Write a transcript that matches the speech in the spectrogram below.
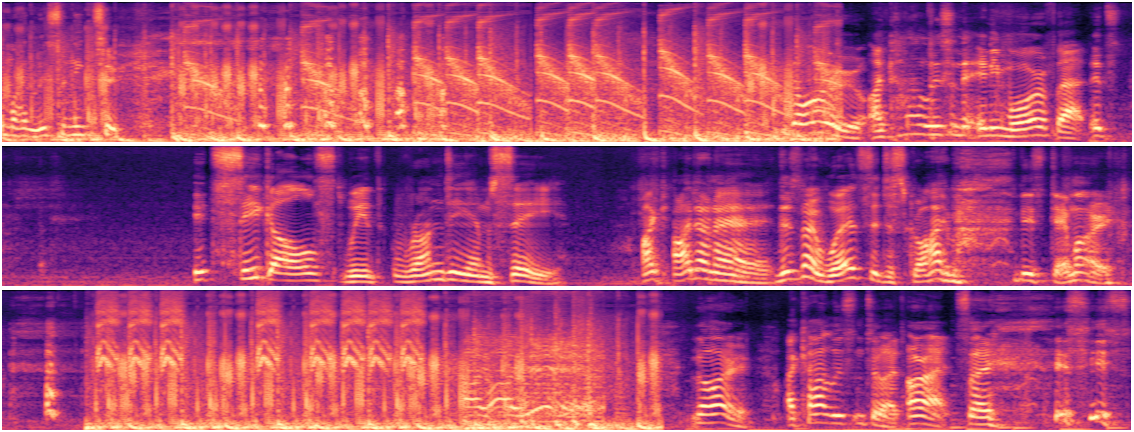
Am I listening to? no, I can't listen to any more of that. It's it's seagulls with Run DMC. I, I don't know. There's no words to describe this demo. No, I can't listen to it. All right, so this is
